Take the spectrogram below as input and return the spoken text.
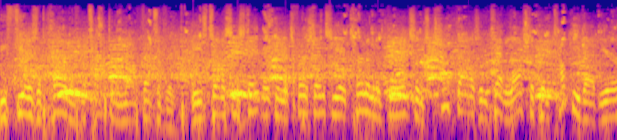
He feels a part of what's happening offensively. East Tennessee State making its first NCAA tournament appearance since 2010. Lost to Kentucky that year,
